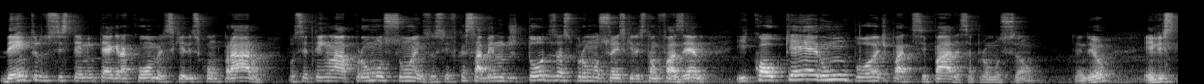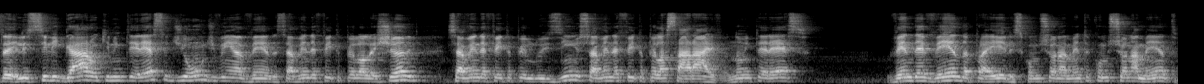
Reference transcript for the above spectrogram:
Dentro do sistema Integra Commerce que eles compraram, você tem lá promoções, você fica sabendo de todas as promoções que eles estão fazendo e qualquer um pode participar dessa promoção, entendeu? Eles, eles se ligaram que não interessa de onde vem a venda, se a venda é feita pelo Alexandre, se a venda é feita pelo Luizinho, se a venda é feita pela Saraiva, não interessa. Venda é venda para eles, comissionamento é comissionamento,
